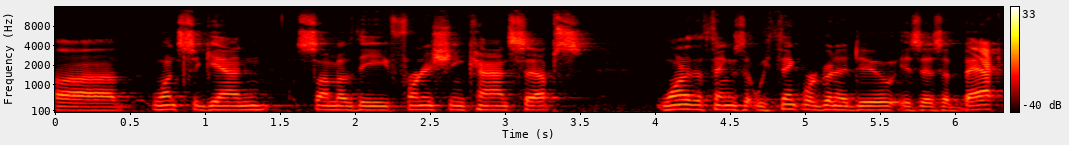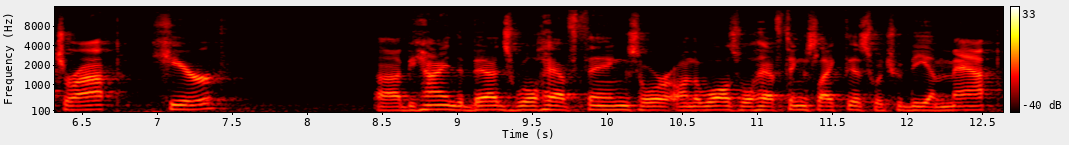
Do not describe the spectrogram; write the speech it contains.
Uh, once again, some of the furnishing concepts. One of the things that we think we're going to do is as a backdrop here, uh, behind the beds, we'll have things, or on the walls, we'll have things like this, which would be a map,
